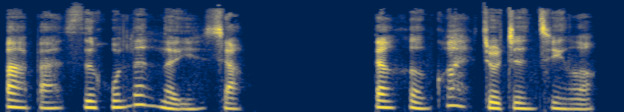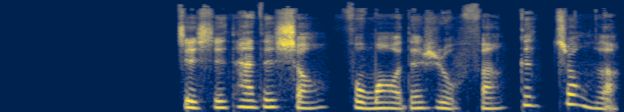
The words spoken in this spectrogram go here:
爸爸似乎愣了一下，但很快就镇静了。只是他的手抚摸我的乳房更重了，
